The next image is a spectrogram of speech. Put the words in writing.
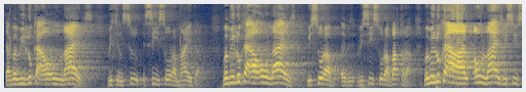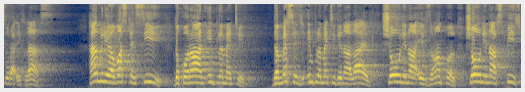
that when we look at our own lives, we can see Surah Ma'idah, when we look at our own lives, we, surah, uh, we see Surah Baqarah. When we look at our own lives, we see Surah Ikhlas. How many of us can see the Quran implemented, the message implemented in our lives, shown in our example, shown in our speech,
